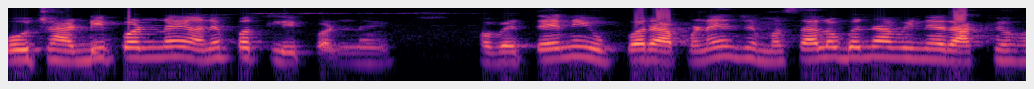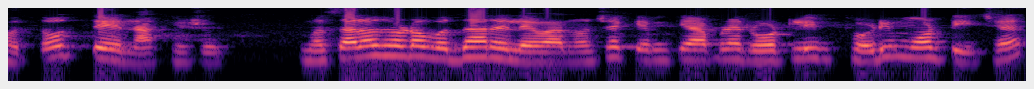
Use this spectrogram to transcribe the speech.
બહુ જાડી પણ નહીં અને પતલી પણ નહીં. હવે તેની ઉપર આપણે જે મસાલો બનાવીને રાખ્યો હતો તે નાખીશું. મસાલો થોડો વધારે લેવાનો છે, કેમ કે આપણે રોટલી થોડી મોટી છે,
